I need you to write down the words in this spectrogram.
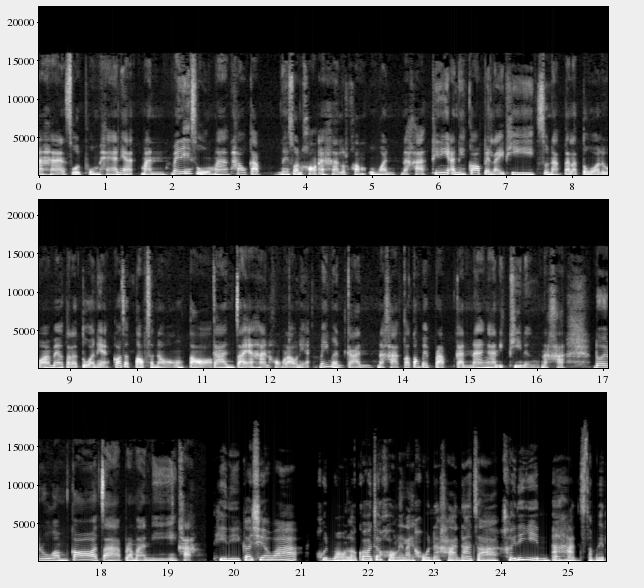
อาหารสูตรภูมิแพ้เนี่ย มันไม่ได้สูงมากเท่ากับ ในส่วนของอาหารลดความอ้วนนะคะ ทีนี้อันนี้ก็เป็นอะไรที่สุนัขแต่ละตัวหรือว่าแมวแต่ละตัวเนี่ยก็จะตอบสนองต่อการจ่ายอาหารของเราเนี่ยไม่เหมือนกันนะคะ ก็ต้องไปปรับกันหน้างานอีกทีหนึ่งนะคะ โดยรวมก็จะประมาณนี้ค่ะ ทีนี้ก็เชื่อว่าคุณหมอแล้วก็เจ้าของหลายๆ คนนะคะ น่าจะเคยได้ยินอาหารสำเร็จ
